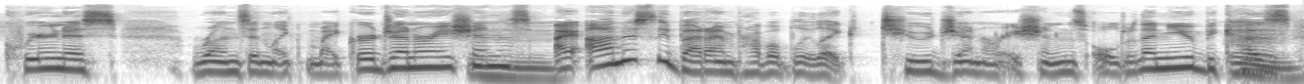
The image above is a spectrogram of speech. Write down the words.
queerness runs in like micro generations. Mm-hmm. I honestly bet I'm probably like two generations older than you because Mm.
